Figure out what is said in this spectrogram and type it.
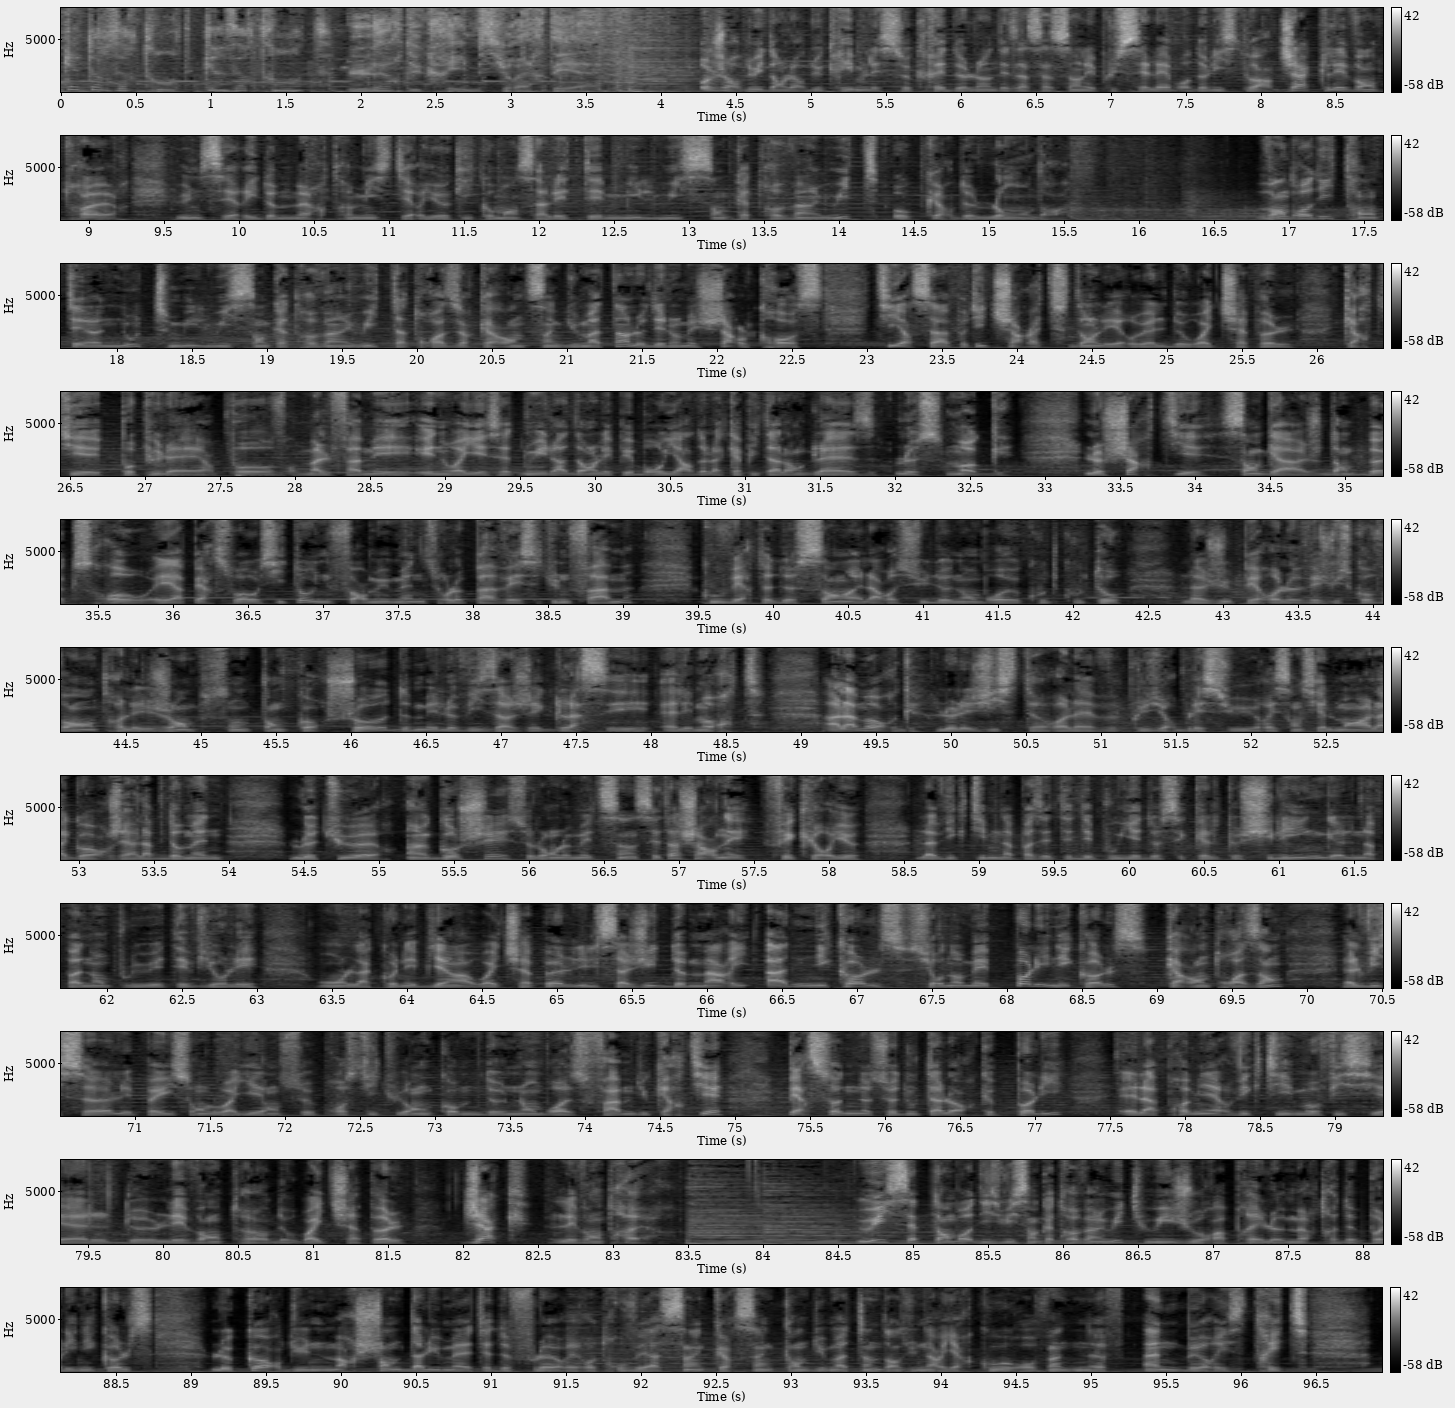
14h30, 15h30. L'heure du crime sur RTL. Aujourd'hui, dans l'heure du crime, les secrets de l'un des assassins les plus célèbres de l'histoire, Jack l'Éventreur. Une série de meurtres mystérieux qui commence à l'été 1888 au cœur de Londres. Vendredi 31 août 1888, à 3h45 du matin, le dénommé Charles Cross tire sa petite charrette dans les ruelles de Whitechapel, quartier populaire, pauvre, malfamé et noyé cette nuit-là dans l'épais brouillard de la capitale anglaise, le smog. Le chartier s'engage dans Bucks Row et aperçoit aussitôt une forme humaine sur le pavé. C'est une femme, couverte de sang, elle a reçu de nombreux coups de couteau, la jupe est relevée jusqu'au ventre, les jambes sont encore chaudes, mais le le visage est glacé, elle est morte. À la morgue, le légiste relève plusieurs blessures, essentiellement à la gorge et à l'abdomen. Le tueur, un gaucher selon le médecin, s'est acharné. Fait curieux, la victime n'a pas été dépouillée de ses quelques shillings, elle n'a pas non plus été violée. On la connaît bien à Whitechapel, il s'agit de Marie-Anne Nichols, surnommée Polly Nichols, 43 ans. Elle vit seule et paye son loyer en se prostituant comme de nombreuses femmes du quartier. Personne ne se doute alors que Polly est la première victime officielle de l'éventreur de Whitechapel, Jack l'éventreur. 8 septembre 1888, huit jours après le meurtre de Polly Nichols, le corps d'une marchande d'allumettes et de fleurs est retrouvé à 5h50 du matin dans une arrière-cour au 29 Hanbury Street.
